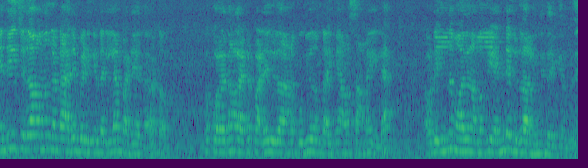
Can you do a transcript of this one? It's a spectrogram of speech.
എന്റെ ഈ ചുരിദാർ ഒന്നും കണ്ട ആരും പേടിക്കേണ്ട. എല്ലാം പഴയതാണ് കേട്ടോ. ഇപ്പോൾ കുറേ നാളായിട്ട് പഴയ ചുരിദാറാണ്. പുതിയതൊന്നും തയ്ക്കാനുള്ള സമയമില്ല. അവിടെ ഇന്ന് മുതൽ നമുക്ക് എന്റെ ചുരിദാർ ഇനി തയ്ക്കുന്നത്.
